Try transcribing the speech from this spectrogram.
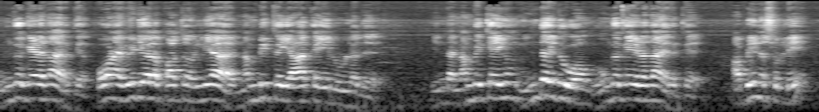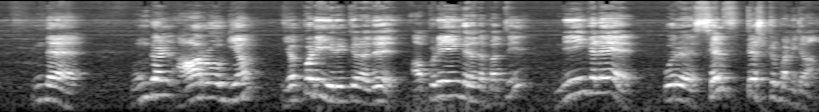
உங்கள் கையில் தான் இருக்குது போன வீடியோவில் பார்த்தோம் இல்லையா நம்பிக்கை யார் கையில் உள்ளது? இந்த நம்பிக்கையும் இந்த இதுவும் உங்கள் கையில் தான் இருக்குது அப்படின்னு சொல்லி இந்த உங்கள் ஆரோக்கியம் எப்படி இருக்கிறது அப்படிங்கிறத பற்றி நீங்களே ஒரு செல்ஃப் டெஸ்ட் பண்ணிக்கலாம்.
